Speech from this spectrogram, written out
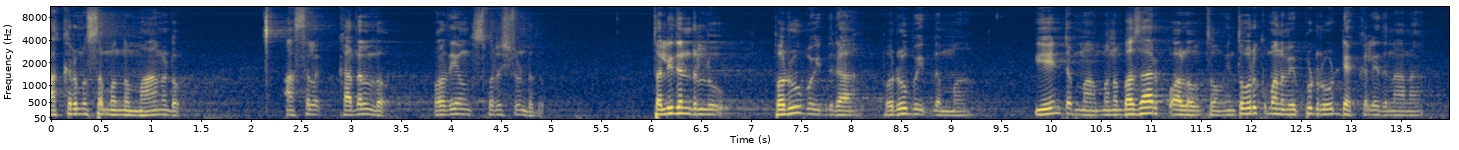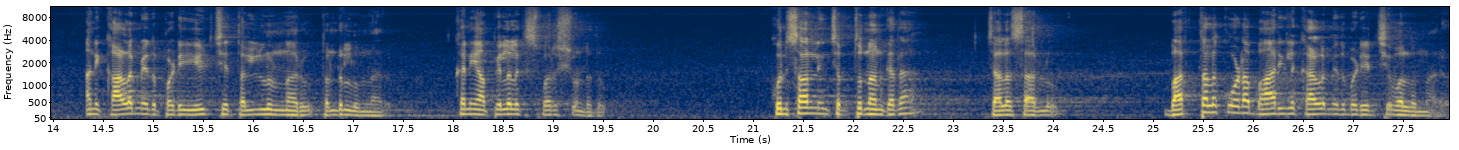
అక్రమ సంబంధం మానడం. అసలు కథల్లో హృదయం స్పర్శ ఉండదు తల్లిదండ్రులు పరువు పోయిద్దిరా పరువు పోయిద్దమ్మా ఏంటమ్మా మనం బజార్ పాలవుతాం ఇంతవరకు మనం ఎప్పుడు రోడ్డు ఎక్కలేదు నాన్న అని కాళ్ళ మీద పడి ఏడ్చే తల్లులు ఉన్నారు తండ్రులు ఉన్నారు కానీ ఆ పిల్లలకి స్పర్శ ఉండదు. కొన్నిసార్లు నేను చెప్తున్నాను కదా చాలాసార్లు భర్తలు కూడా భార్యల కాళ్ళ మీద పడి ఏడ్చే వాళ్ళు ఉన్నారు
